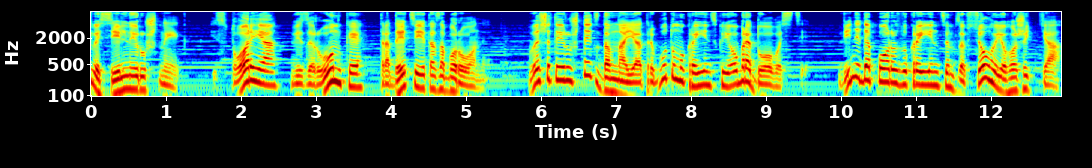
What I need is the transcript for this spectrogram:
весільний рушник. Історія, візерунки, традиції та заборони. Вишитий рушник здавна є атрибутом української обрядовості. Він іде поруч з українцем за всього його життя:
